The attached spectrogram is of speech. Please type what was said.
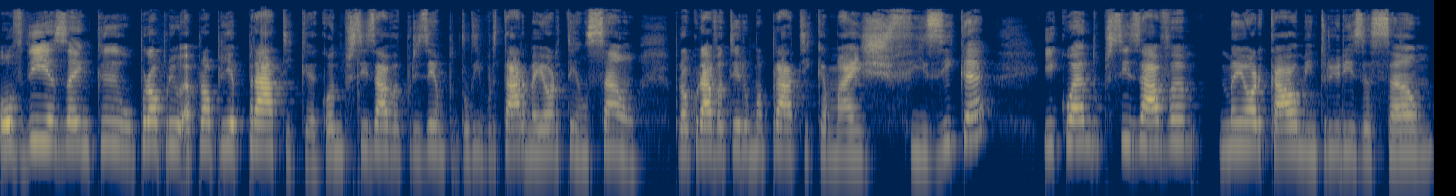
Houve dias em que o próprio, a própria prática, quando precisava, por exemplo, de libertar maior tensão, procurava ter uma prática mais física e quando precisava maior calma, interiorização,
